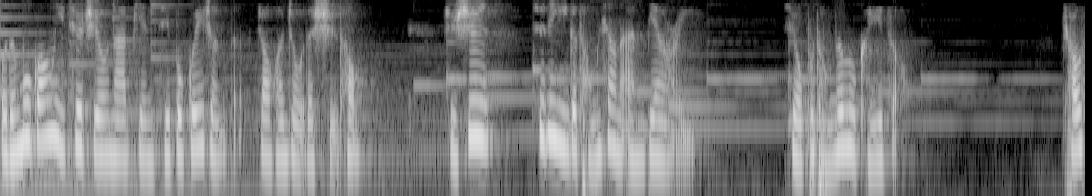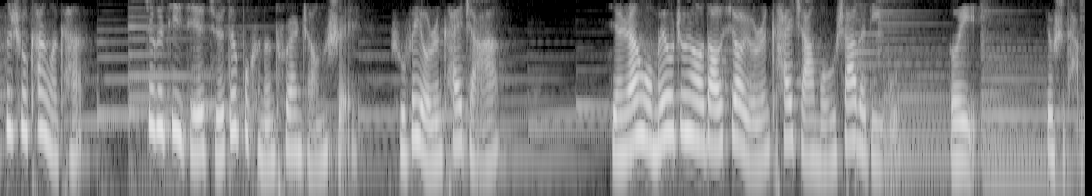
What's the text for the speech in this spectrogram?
我的目光里却只有那片极不规整的召唤着我的石头，只是去另一个同向的岸边而已，却有不同的路可以走。朝四处看了看，这个季节绝对不可能突然涨水，除非有人开闸。显然我没有重要到需要有人开闸谋杀的地步，所以。就是他了。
